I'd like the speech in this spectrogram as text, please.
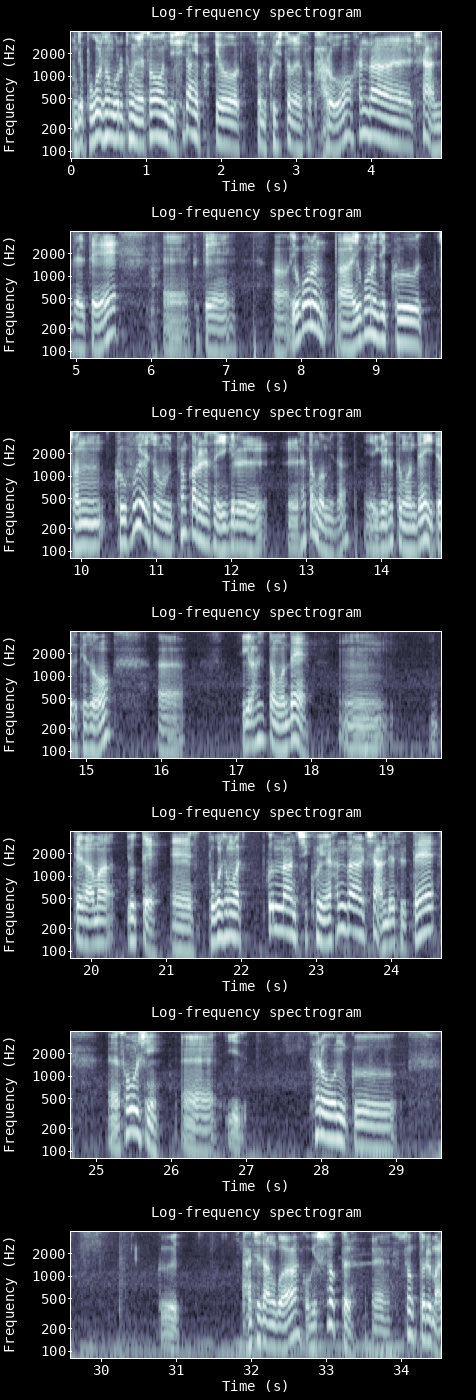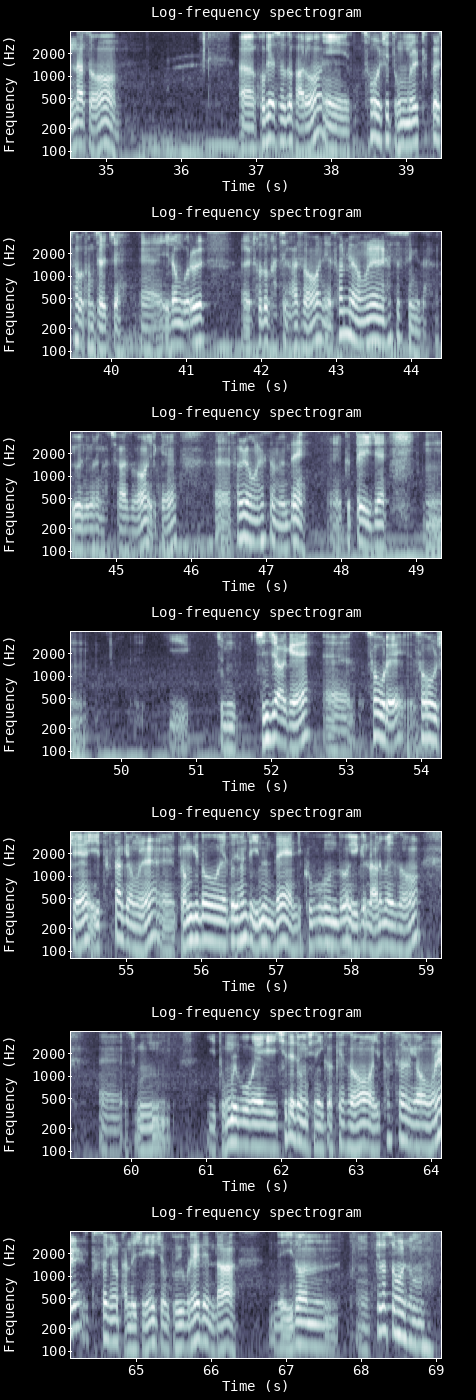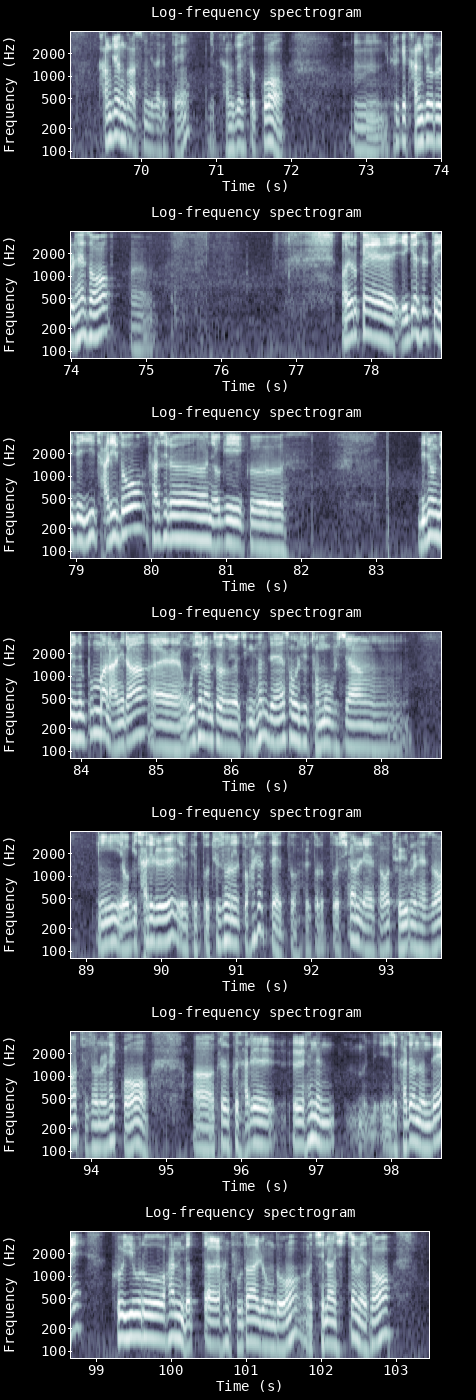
이제 보궐선거를 통해서 이제 시장이 바뀌었던 그 시점에서 바로 한 달 채 안 될 때에 에, 그때 어 요거는 아 요거는 이제 그 전그 후에 좀 평가를 해서 얘기를 했던 겁니다. 얘기를 했던 건데 이때도 계속 어 얘기를 하셨던 건데 음 이때가 아마 요때 에, 보궐선거가 끝난 직후에 한달채안 됐을 때 에, 서울시 에, 이 새로운 그 그 단체장과 거기 수석들 예, 수석들을 만나서 아, 거기에서도 바로 이 서울시 동물특별사법경찰제 예, 이런 거를 저도 같이 가서 예, 설명을 했었습니다. 의원님이랑 같이 가서 이렇게 예, 설명을 했었는데 예, 그때 이제 음, 이좀 진지하게 에, 서울에 서울시에 이 특사경을 에, 경기도에도 현재 있는데 그 부분도 얘기를 나누면서 에, 지금 이 동물 보호의 이 시대 정신에 입각해서 이 특사경을 특사경을 반드시 좀 도입을 해야 된다. 이런 어, 필요성을 좀 강조한 것 같습니다. 그때 이렇게 강조했었고 음, 그렇게 강조를 해서 어, 어, 이렇게 얘기했을 때 이제 이 자리도 사실은 여기 그 민영전님뿐만 아니라 에, 오신환 전 의원 지금 현재 서울시 정무부시장이 여기 자리를 이렇게 또 주선을 또 하셨어요. 또 별도로 또 시간을 내서 조율을 해서 주선을 했고 어 그래서 그 자리를 했는 이제 가졌는데 그 이후로 한 몇 달 한 두 달 정도 어, 지난 시점에서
